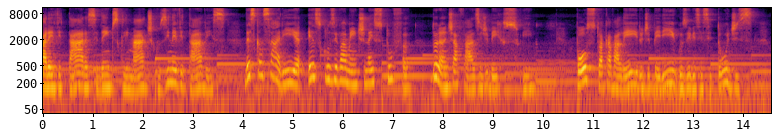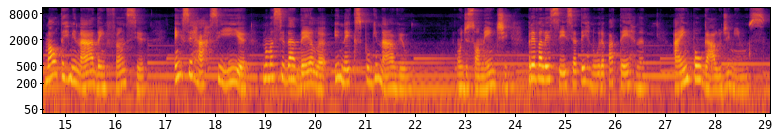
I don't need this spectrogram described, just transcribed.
Para evitar acidentes climáticos inevitáveis, descansaria exclusivamente na estufa durante a fase de berço e, posto a cavaleiro de perigos e vicissitudes, mal terminada a infância, encerrar-se-ia numa cidadela inexpugnável, onde somente prevalecesse a ternura paterna a empolgá-lo de mimos.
